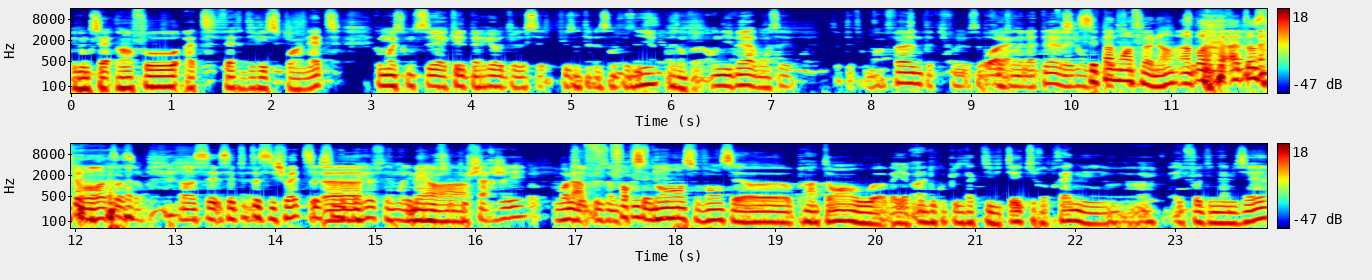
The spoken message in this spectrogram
Et donc, c'est info at verdiris.net. Comment est-ce qu'on sait à quelle période euh, c'est le plus intéressant de venir Par exemple, euh, en hiver, bon, c'est c'est peut-être moins fun, peut-être qu'il faut c'est pour Ouais. retourner la terre. Les gens C'est pas moins fun, hein. Pas attention, attention. Euh, C'est c'est tout aussi chouette. Quelles sont Euh, les périodes finalement les mais, plus, euh, les plus chargées Voilà, forcément, souvent c'est euh, au printemps où euh, bah, il y a Ouais. beaucoup plus d'activités qui reprennent et euh, il faut dynamiser.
